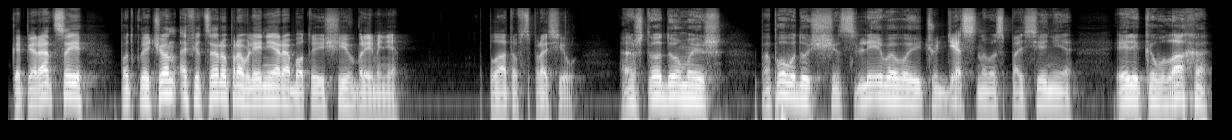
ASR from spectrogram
К операции подключен офицер управления, работающий в Бремени. Платов спросил. «А что думаешь по поводу счастливого и чудесного спасения Эрика Влаха,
